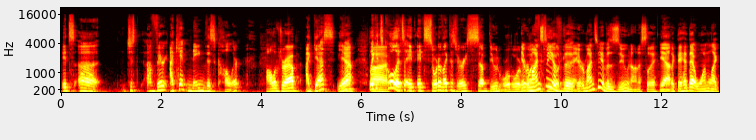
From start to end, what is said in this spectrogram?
it's uh, just a very. I can't name this color. Olive drab. I guess, yeah. Yeah. Like it's Uh, cool. It's it, it's sort of like this very subdued World War. It I reminds me of the. thing. It reminds me of a Zune, honestly. Yeah. Like they had that one like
